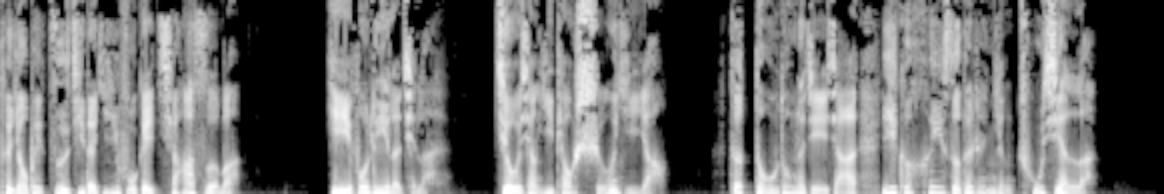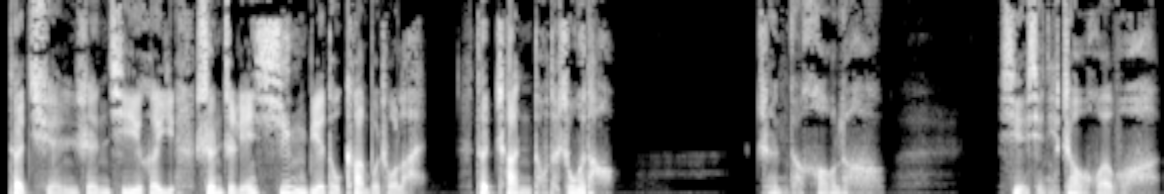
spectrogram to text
他要被自己的衣服给掐死吗？衣服立了起来，就像一条蛇一样。他抖动了几下，一个黑色的人影出现了。他全身漆黑，甚至连性别都看不出来。他颤抖的说道：“真的好冷，谢谢你召唤我。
